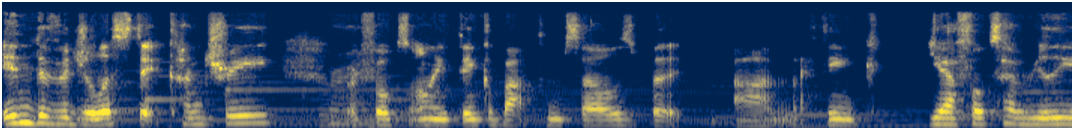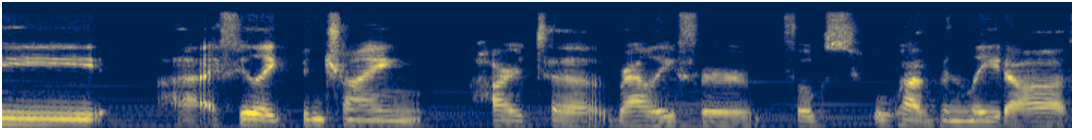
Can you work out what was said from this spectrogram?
individualistic country where folks only think about themselves. But um, I think, yeah, folks have really, uh, I feel like, been trying hard to rally for folks who have been laid off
